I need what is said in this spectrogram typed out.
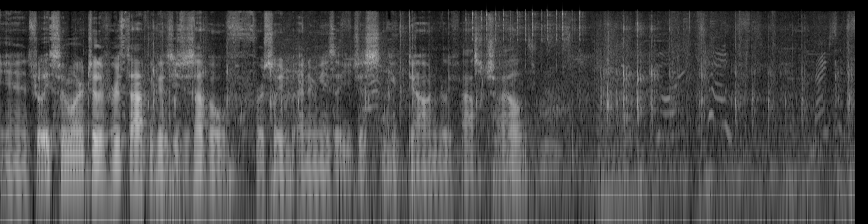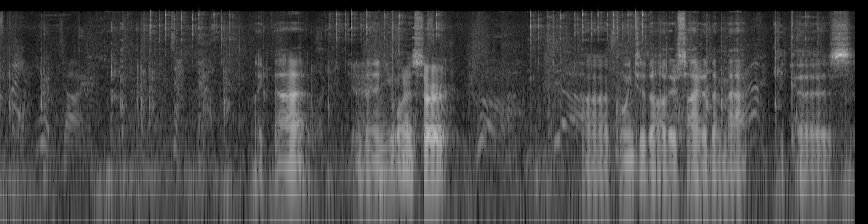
and it's really similar to the first half because you just have a first wave of enemies that you just nuke down really fast with Childe. Like that. And then you want to start uh, going to the other side of the map because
